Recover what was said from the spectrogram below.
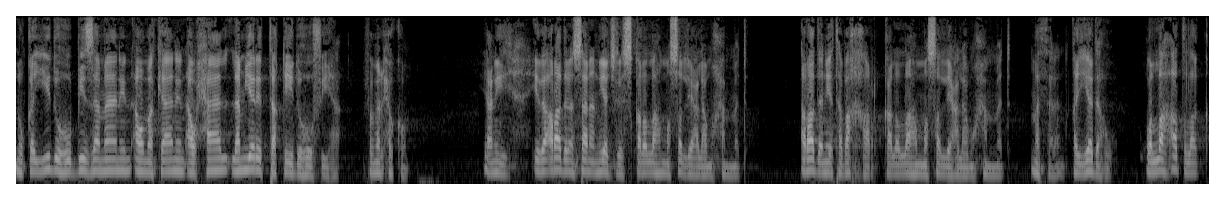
نقيده بزمان أو مكان أو حال لم يرد تقييده فيها. فما الحكم؟ يعني إذا أراد الإنسان أن يجلس قال اللهم صل على محمد. أراد أن يتبخر قال اللهم صل على محمد. مثلا قيده. والله أطلق.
